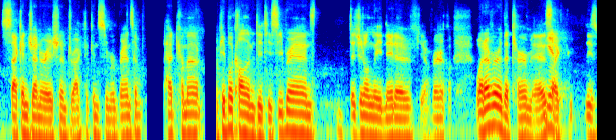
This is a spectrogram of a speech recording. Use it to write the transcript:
second generation of direct to consumer brands have had come out. People call them DTC brands, digitally native, you know, vertical, whatever the term is. Yeah. Like these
